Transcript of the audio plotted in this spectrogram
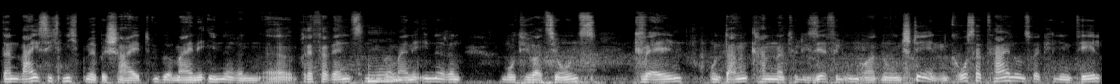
dann weiß ich nicht mehr Bescheid über meine inneren äh, Präferenzen, mhm. über meine inneren Motivationsquellen und dann kann natürlich sehr viel Unordnung entstehen. Ein großer Teil unserer Klientel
